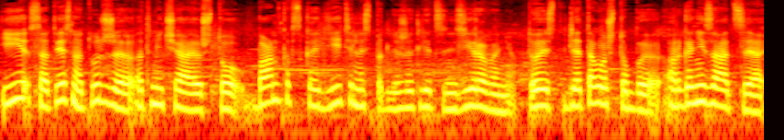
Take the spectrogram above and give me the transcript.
И, соответственно, тут же отмечаю, что банковская деятельность подлежит лицензированию. То есть для того, чтобы организация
